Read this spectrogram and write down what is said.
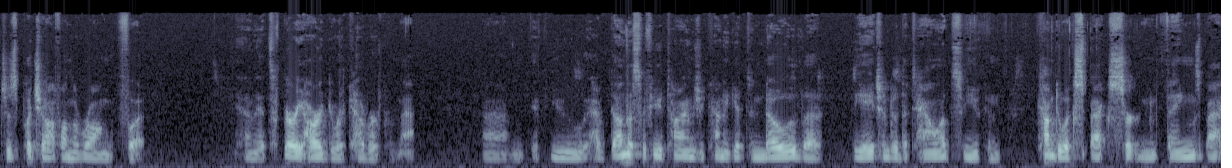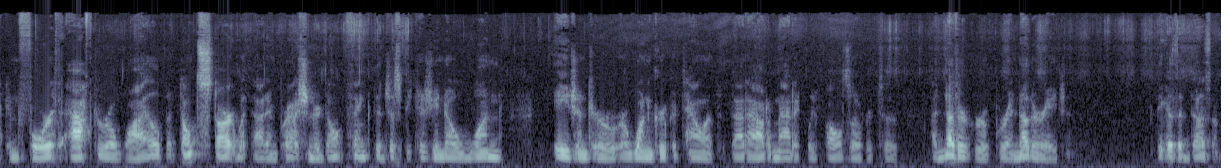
just put you off on the wrong foot, and it's very hard to recover from that. Um, if you have done this a few times, you kind of get to know the, the agent or the talent, so you can come to expect certain things back and forth after a while, but don't start with that impression or don't think that just because you know one agent or, or one group of talent that that automatically falls over to another group or another agent, because it doesn't.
